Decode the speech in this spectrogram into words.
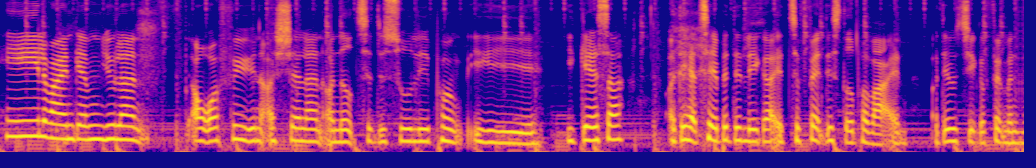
hele vejen gennem Jylland, over Fyn og Sjælland og ned til det sydlige punkt i, i Gæsser. Og det her tæppe, det ligger et tilfældigt sted på vejen. Og det er jo cirka 5,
